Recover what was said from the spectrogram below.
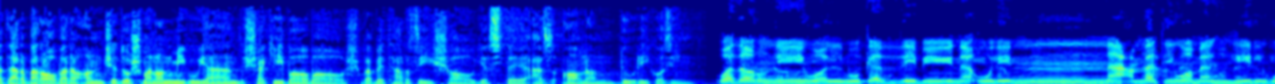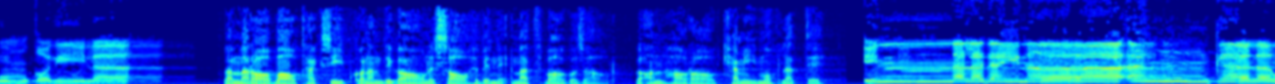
و در برابر آنچه دشمنان می‌گویند شکیبا باش و به طرزی شایسته از آنان دوری گزین. وذرنی والمكذبین اولی النعمت ومهلهم قلیلا. و مرا با تکذیب کنندگان صاحب نعمت واگذار و آنها را کمی مهلت ده. این لدینا انکالا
